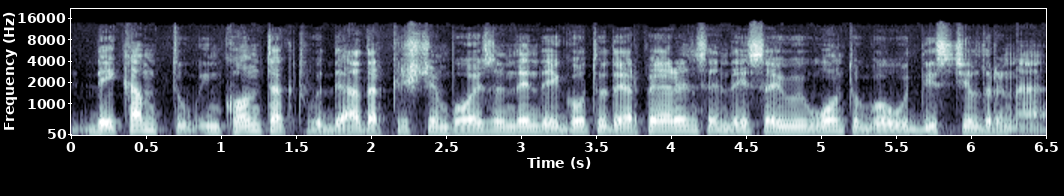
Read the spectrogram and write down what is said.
they come to in contact with the other Christian boys, and then they go to their parents and they say, "We want to go with these children, uh,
